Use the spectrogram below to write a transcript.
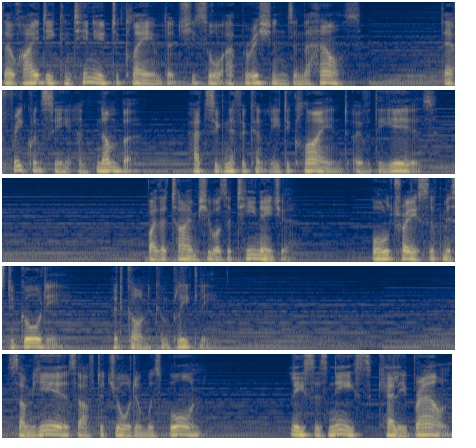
though Heidi continued to claim that she saw apparitions in the house, their frequency and number had significantly declined over the years. By the time she was a teenager, all trace of Mr. Gordy had gone completely. Some years after Jordan was born, Lisa's niece, Kelly Brown,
